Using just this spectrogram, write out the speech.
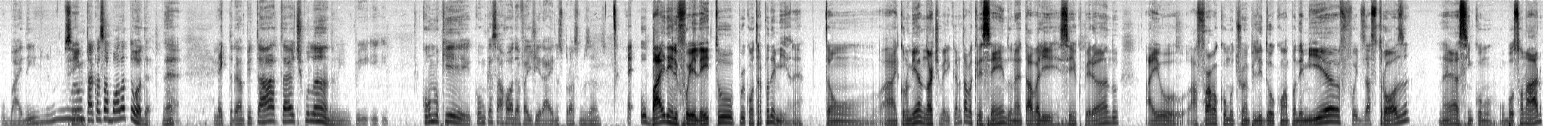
o Biden Sim. não está com essa bola toda, né? É. E o Trump está tá articulando. E, e, como que como que essa roda vai girar aí nos próximos anos? É, o Biden ele foi eleito por contra a pandemia, né? Então, a economia norte-americana estava crescendo, né? Estava ali se recuperando. Aí o, a forma como o Trump lidou com a pandemia foi desastrosa, né? Assim como o Bolsonaro.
